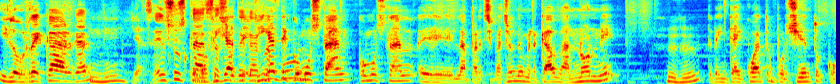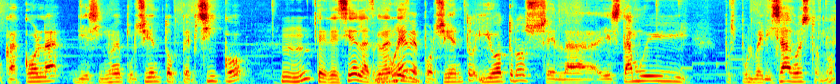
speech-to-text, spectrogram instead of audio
y lo recargan, ya sea en sus Pero casas o de fíjate, cómo están, cómo están eh, la participación de mercado Danone, Ujú, 34%, Coca-Cola, 19%, PepsiCo, Te decía, las grandes 9% y otros se la está muy pues pulverizado esto, ¿no?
